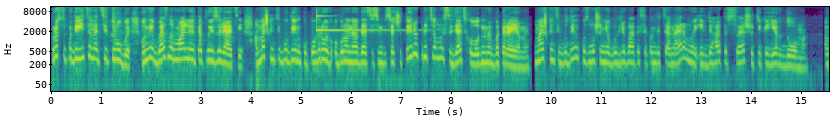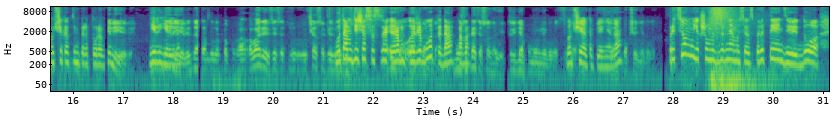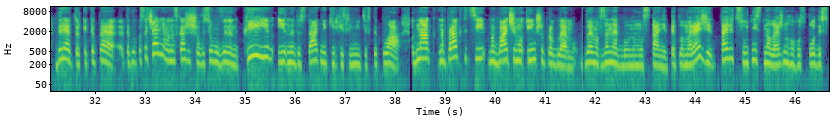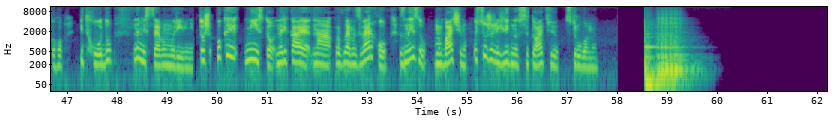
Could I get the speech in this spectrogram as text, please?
Просто подивіться на ці труби. Вони без нормальної теплоізоляції. А мешканці будинку по героїв оборони Одеси 74 при цьому сидять з холодними батареями. Мешканці будинку змушені обігріватися кондиціонерами і вдягати все, що тільки є вдома. А взагалі, як температура? Еле-еле. Єлі-єлі, да? Еле-еле, да. Там была поп- а- авария, здесь этот участок... здесь Вот там, был- где сейчас Да, да, да, работы, да? Можно Ава- опять остановить. Три дня, по-моему, не было. Вообще отоплення, да? Вообще не было. При цьому, якщо ми звернемося з претензією до директорки КП теплопостачання, вона скаже, що в усьому винен Київ і недостатня кількість лімітів тепла. Однак на практиці ми бачимо іншу проблему: проблема в занедбаному стані тепломережі та відсутність належного господарського підходу. На місцевому рівні, тож, поки місто нарікає на проблеми зверху, знизу ми бачимо ось цю жалюгідну ситуацію з трубами.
